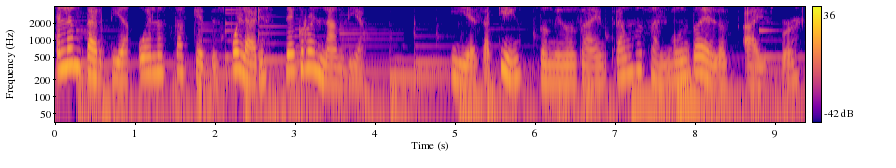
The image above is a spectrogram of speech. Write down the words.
en la Antártida o en los casquetes polares de Groenlandia. Y es aquí donde nos adentramos al mundo de los icebergs.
